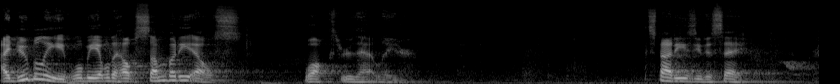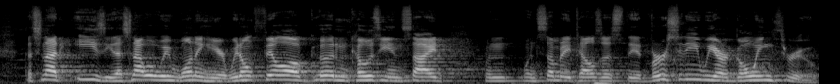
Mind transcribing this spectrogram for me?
I do believe we'll be able to help somebody else walk through that later. It's not easy to say. That's not easy. That's not what we want to hear. We don't feel all good and cozy inside when, when somebody tells us the adversity we are going through.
